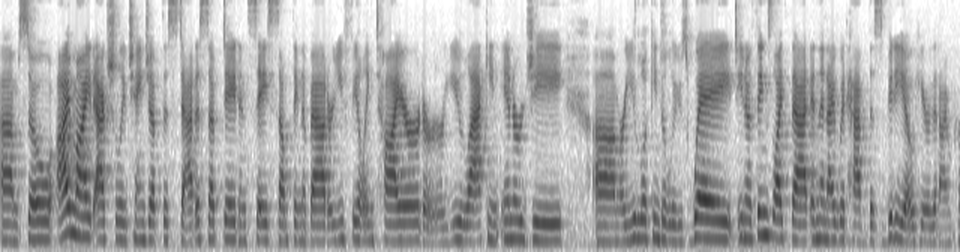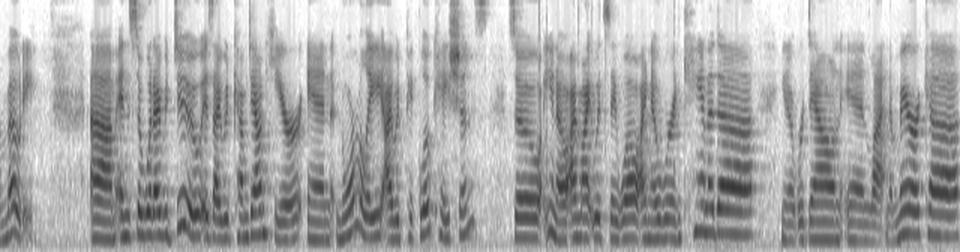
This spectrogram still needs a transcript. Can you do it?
Um, so I might actually change up the status update and say something about are you feeling tired or are you lacking energy? Um, are you looking to lose weight? You know, things like that. And then I would have this video here that I'm promoting. Um, and so what I would do is I would come down here and normally I would pick locations. So, you know, I might would say, well, I know we're in Canada, you know, we're down in Latin America,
